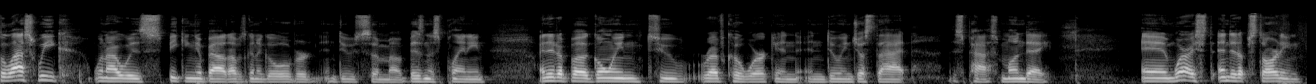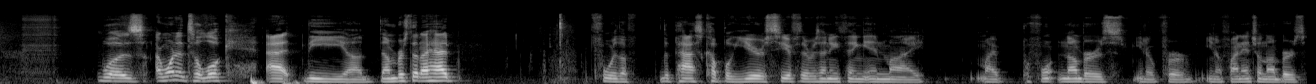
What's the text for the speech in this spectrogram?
So last week, when I was speaking about, I was going to go over and do some uh, business planning. I ended up uh, going to Revco work and, and doing just that this past Monday. And where I st- ended up starting was I wanted to look at the uh, numbers that I had for the the past couple years, see if there was anything in my my perform numbers, you know, for you know financial numbers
